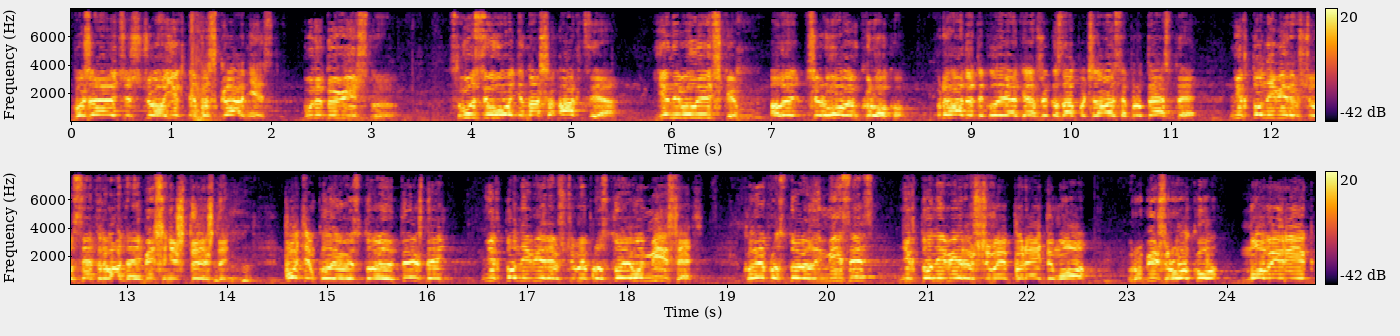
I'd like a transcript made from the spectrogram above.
вважаючи, що їхня безкарність буде довічною. Тому сьогодні наша акція є невеличким, але черговим кроком. Пригадуйте, коли, як я вже казав, починалися протести, ніхто не вірив, що все триватиме більше, ніж тиждень. Потім, коли ми відстояли тиждень, ніхто не вірив, що ми простоїмо місяць. Коли ми простояли місяць, ніхто не вірив, що ми перейдемо рубіж року, Новий рік,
